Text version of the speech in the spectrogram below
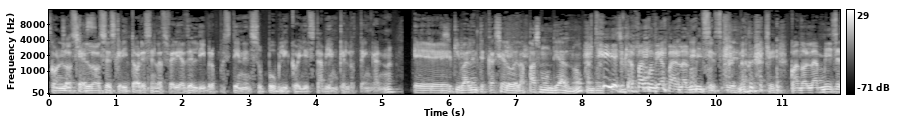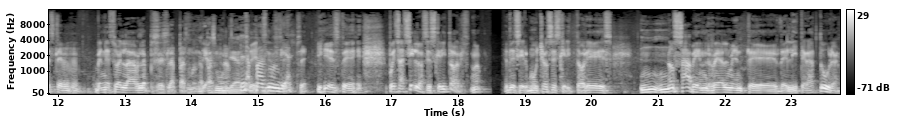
con los que los escritores en las ferias del libro pues tienen su público y está bien que lo tengan, ¿no? Eh, es equivalente casi a lo de la paz mundial, ¿no? Sí, es la paz mundial para las Mises. Cuando la Miss este, Venezuela habla, pues es la paz mundial. La paz mundial. La paz mundial. Y este, pues así los escritores, ¿no? Es decir, muchos escritores no saben realmente de literatura.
